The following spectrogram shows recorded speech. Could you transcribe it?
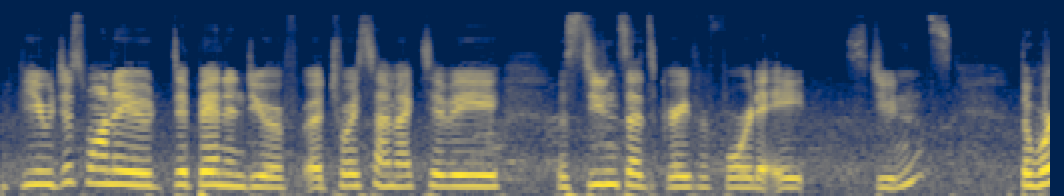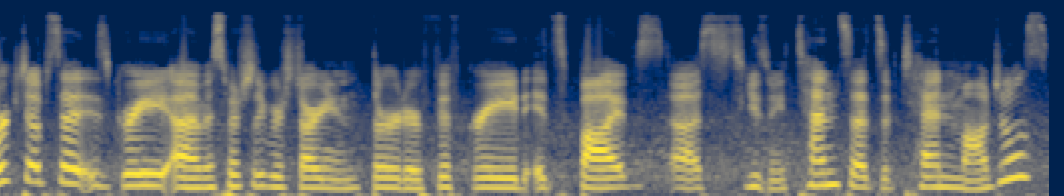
If you just want to dip in and do a, a choice time activity, the student set's great for four to eight students. The workshop set is great, um, especially if you're starting in third or fifth grade. It's five, uh, excuse me, 10 sets of 10 modules.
